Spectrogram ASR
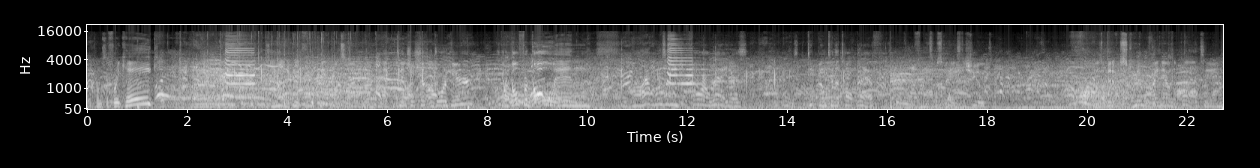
Here comes the free kick. It's not a good free kick whatsoever. They potentially shut the door here. He's gonna go for goal, and well, that wasn't far away as it was dipping to the top left. Find some space to shoot. There's a bit of a scramble right now in the box, and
